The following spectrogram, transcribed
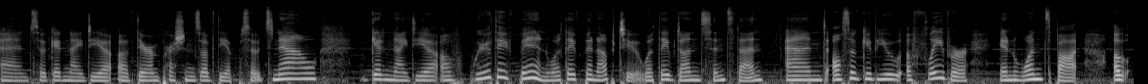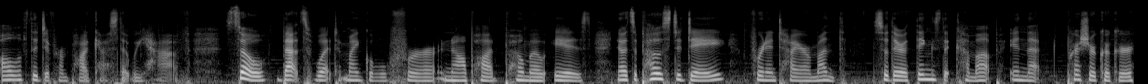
And so get an idea of their impressions of the episodes now, get an idea of where they've been, what they've been up to, what they've done since then, and also give you a flavor in one spot of all of the different podcasts that we have. So that's what my goal for NaPodPoMo is. Now it's a post a day for an entire month. So there are things that come up in that pressure cooker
